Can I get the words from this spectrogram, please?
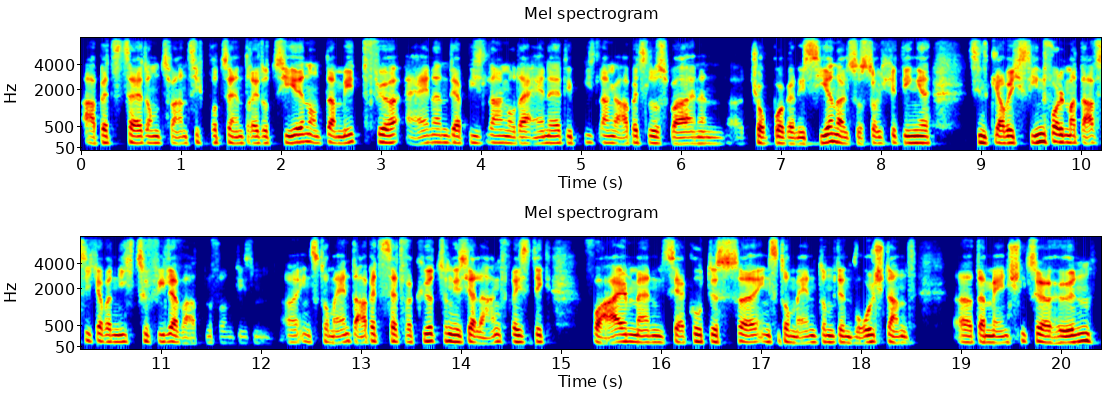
Arbeitszeit um 20 Prozent reduzieren und damit für einen, der bislang oder eine, die bislang arbeitslos war, einen äh, Job organisieren. Also solche Dinge sind, glaube ich, sinnvoll. Man darf sich aber nicht zu viel erwarten von diesem äh, Instrument. Arbeitszeitverkürzung ist ja langfristig vor allem ein sehr gutes äh, Instrument, um den Wohlstand der Menschen zu erhöhen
